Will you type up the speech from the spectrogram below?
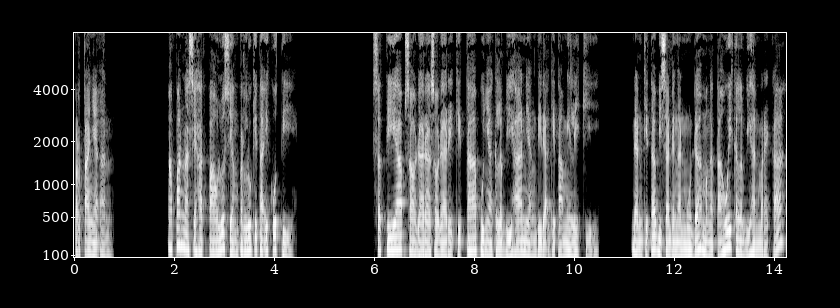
Pertanyaan. Apa nasihat Paulus yang perlu kita ikuti? Setiap saudara-saudari kita punya kelebihan yang tidak kita miliki. Dan kita bisa dengan mudah mengetahui kelebihan mereka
